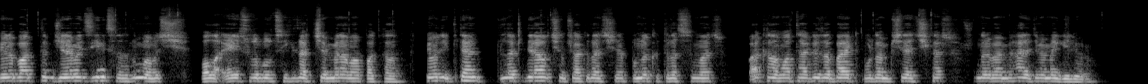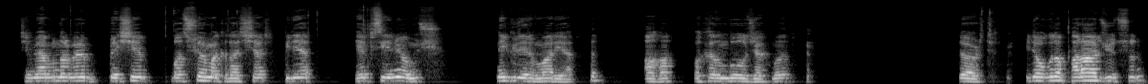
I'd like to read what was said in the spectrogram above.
Şöyle baktım Cereme zihni satılmamış. Valla en sonu bunu 8 açacağım ben ama bakalım. Şöyle iki tane Lucky Draw açılmış arkadaşlar. Buna katılasım var. Bakalım hatta kıza belki buradan bir şeyler çıkar. Şunları ben bir halledeyim hemen geliyorum. Şimdi ben bunları böyle 5'e basıyorum arkadaşlar. Bir de hepsi yeniyormuş. Ne gülerim var ya. Aha. Bakalım bu olacak mı? 4. Bir de okulda para harcıyorsun.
